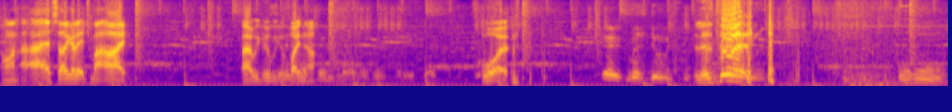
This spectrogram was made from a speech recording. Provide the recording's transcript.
Hold on, I, I said I gotta itch my eye. Alright, we good. We can fight now. What? Hey, let's do it. Let's do it. Ooh.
